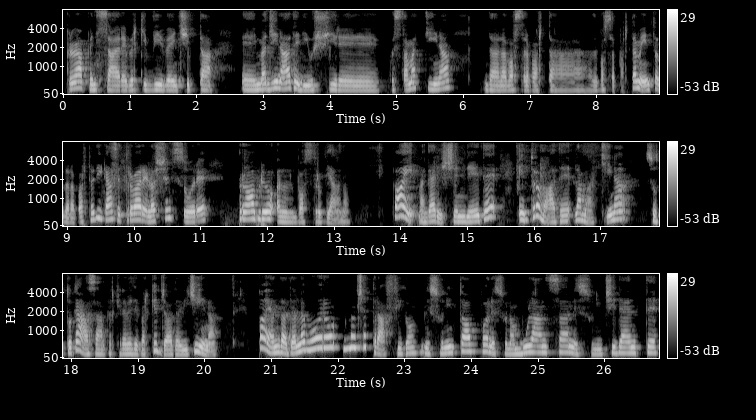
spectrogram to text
Proviamo a pensare per chi vive in città, eh, immaginate di uscire questa mattina dalla vostra porta, dal vostro appartamento, dalla porta di casa e trovare l'ascensore proprio al vostro piano. Poi magari scendete e trovate la macchina sotto casa perché l'avete parcheggiata vicina. Poi andate al lavoro, non c'è traffico, nessun intoppo, nessuna ambulanza, nessun incidente,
